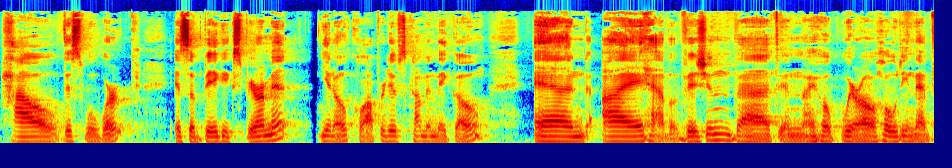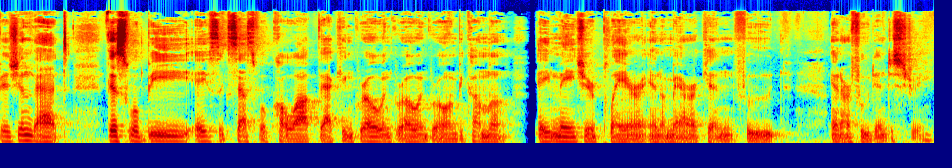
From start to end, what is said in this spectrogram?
how this will work. It's a big experiment. You know, cooperatives come and they go. And I have a vision that, and I hope we're all holding that vision, that this will be a successful co op that can grow and grow and grow and become a, a major player in American food, in our food industry.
